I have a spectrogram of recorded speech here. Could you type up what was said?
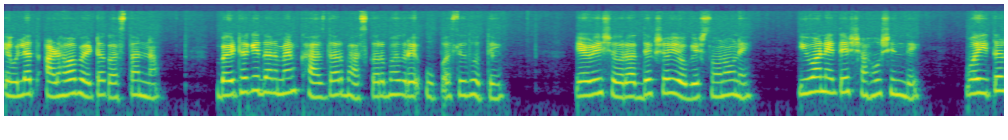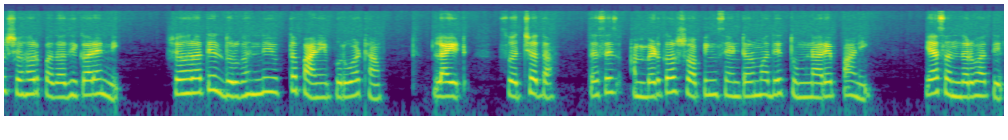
येवल्यात आढावा बैठक असताना बैठकीदरम्यान खासदार भास्कर भगरे उपस्थित होते. यावेळी शहराध्यक्ष योगेश सोनवणे युवा नेते शाहू शिंदे व इतर शहर पदाधिकाऱ्यांनी शहरातील दुर्गंधीयुक्त पाणी पुरवठा लाइट स्वच्छता तसेच आंबेडकर शॉपिंग सेंटरमध्ये तुंबणारे पाणी या संदर्भातील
